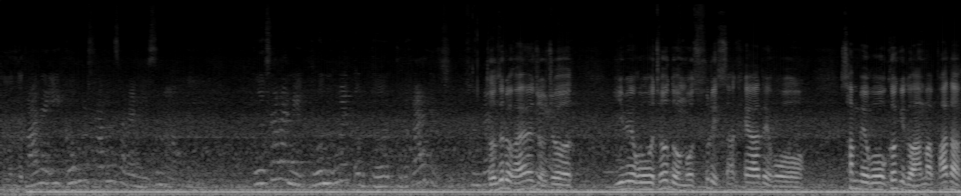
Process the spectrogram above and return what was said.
한번 더. 만약 이 건물 사는 사람이 있으면 그 사람이 돈 후에 또더 들어가야 되지. 더 들어가야죠. 저 205 저도 뭐 수리 싹 해야 되고 305 거기도 아마 바닥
